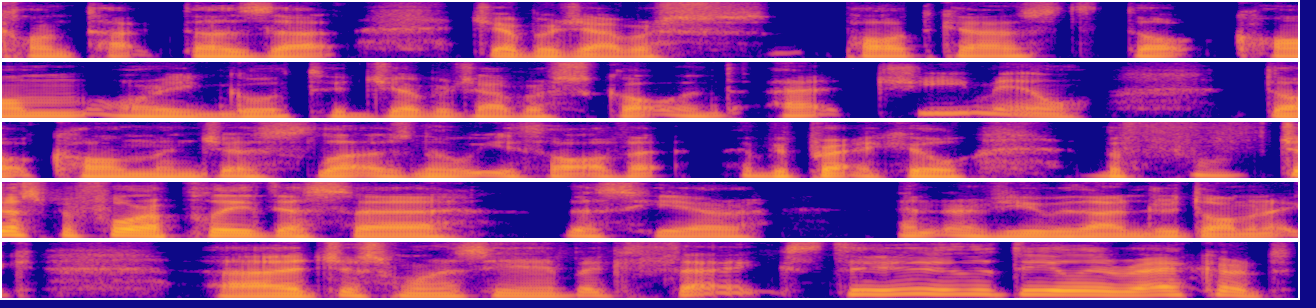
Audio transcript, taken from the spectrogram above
contact us at jibberjabberspodcast.com or you can go to jibberjabberscotland at gmail.com and just let us know what you thought of it. It'd be pretty cool. Bef- just before I play this uh this here interview with Andrew Dominik. I uh, just want to say a big thanks to the Daily Record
